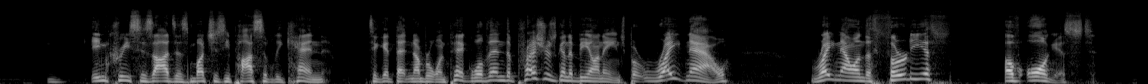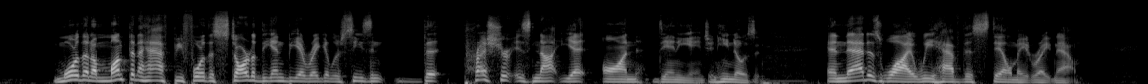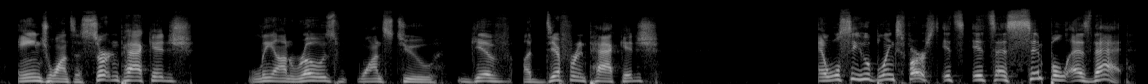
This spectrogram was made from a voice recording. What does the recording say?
increase his odds as much as he possibly can to get that number one pick, well, then the pressure is going to be on Ainge. But right now, right now on the 30th of August, more than a month and a half before the start of the NBA regular season, the pressure is not yet on Danny Ainge, and he knows it. And that is why we have this stalemate right now. Ainge wants a certain package. Leon Rose wants to give a different package. And we'll see who blinks first. It's it's as simple as that.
